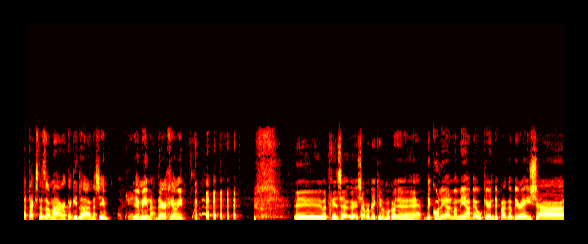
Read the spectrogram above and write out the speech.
אתה כשאתה זמר תגיד לאנשים, אוקיי. ימינה, דרך ימין. אה, מתחיל שם רבי עקיבא, מקום, אה, דכולי עלמא מיה באו קרן דפגה ברישא,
